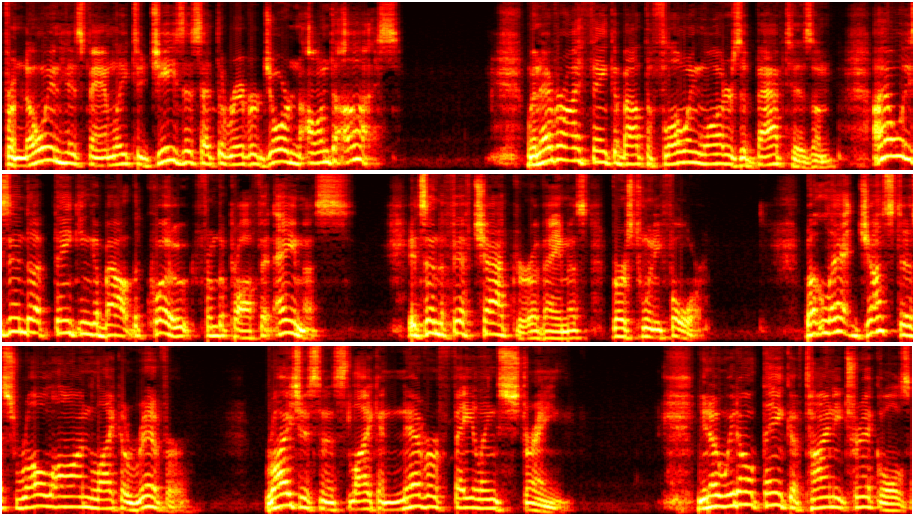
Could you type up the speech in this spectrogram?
From Noah and his family to Jesus at the River Jordan on to us. Whenever I think about the flowing waters of baptism, I always end up thinking about the quote from the prophet Amos. It's in the fifth chapter of Amos, verse 24. But let justice roll on like a river, righteousness like a never failing stream. You know, we don't think of tiny trickles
